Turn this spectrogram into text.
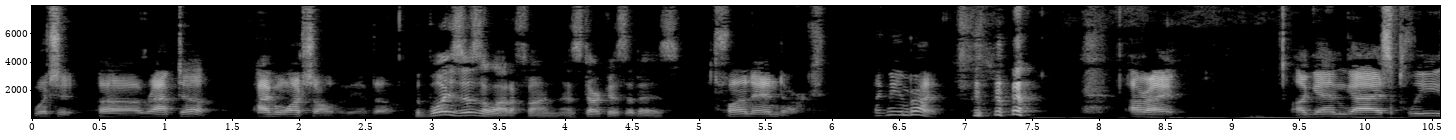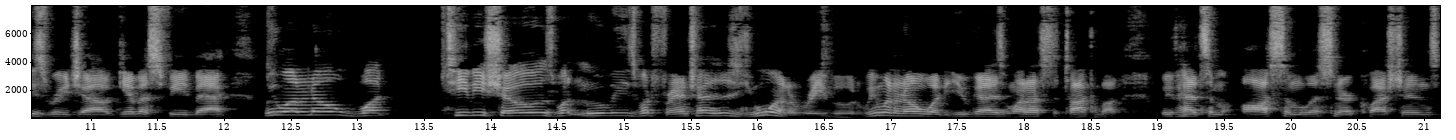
which uh, wrapped up. I haven't watched all of it yet, though. The Boys is a lot of fun, as dark as it is. Fun and dark. Like me and Brian. All right. Again, guys, please reach out. Give us feedback. We want to know what TV shows, what movies, what franchises you want to reboot. We want to know what you guys want us to talk about. We've had some awesome listener questions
